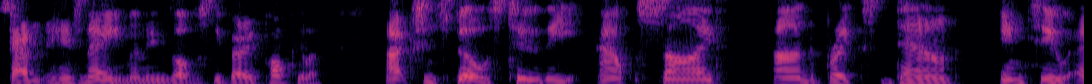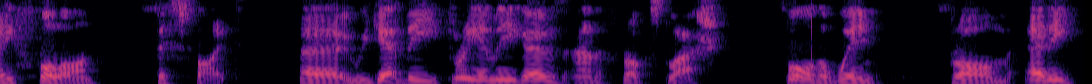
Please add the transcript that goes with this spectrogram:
chant his name, and he was obviously very popular. Action spills to the outside and breaks down into a full-on fist fight. Uh, we get the three amigos and a frog splash for the win from Eddie,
